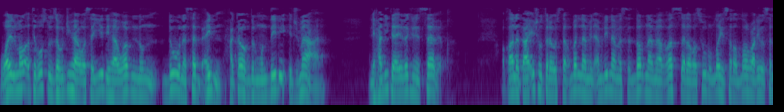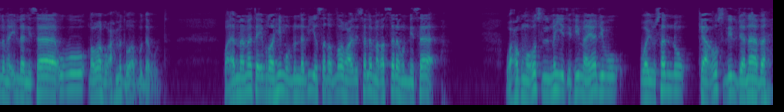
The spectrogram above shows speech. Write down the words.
وللمرأة غسل زوجها وسيدها وابن دون سبع. حكاه ابن المنذر إجماعا لحديث أبي بكر السابق. وقالت عائشة لو استقبلنا من أمرنا ما استدبرنا ما غسل رسول الله صلى الله عليه وسلم إلا نساؤه رواه أحمد وأبو داود. ولما مات إبراهيم بن النبي صلى الله عليه وسلم غسله النساء. وحكم غسل الميت فيما يجب ويسن كغسل الجنابة.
